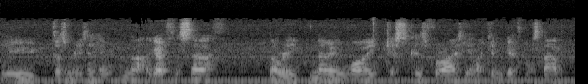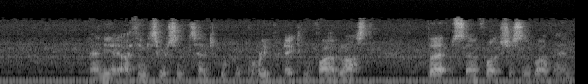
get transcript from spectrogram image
who doesn't really take anything from that. I go for the Surf, not really knowing why, just because variety and I couldn't go for my stab. And yeah, I think he switched into Tentacruel, probably predicting Fire Blast, but Surf works just as well for him.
